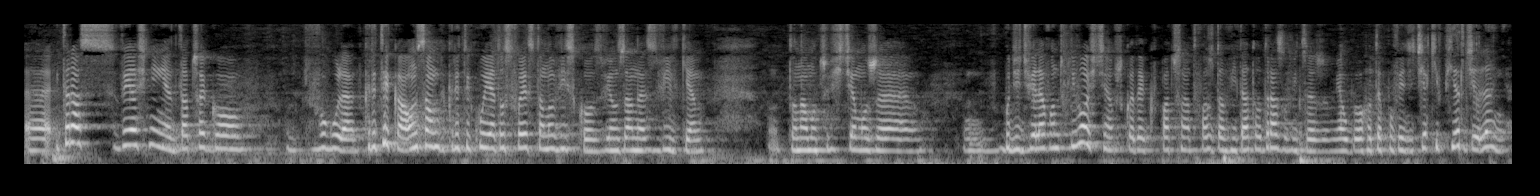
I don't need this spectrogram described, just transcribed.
E, I teraz wyjaśnienie, dlaczego w ogóle krytyka, on sam krytykuje to swoje stanowisko związane z wilkiem. To nam oczywiście może budzić wiele wątpliwości. Na przykład jak patrzę na twarz Dawida, to od razu widzę, że miałby ochotę powiedzieć, jakie pierdzielenie.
